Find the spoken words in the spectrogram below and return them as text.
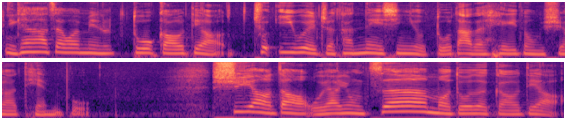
你看他在外面多高调，就意味着他内心有多大的黑洞需要填补。需要到我要用这么多的高调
